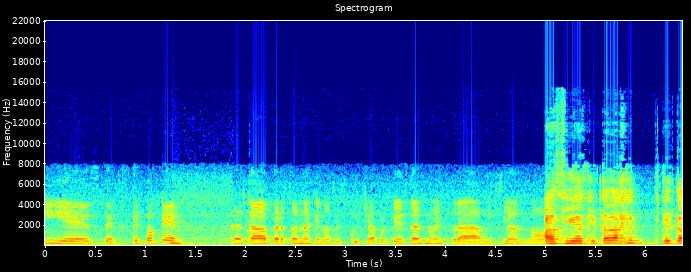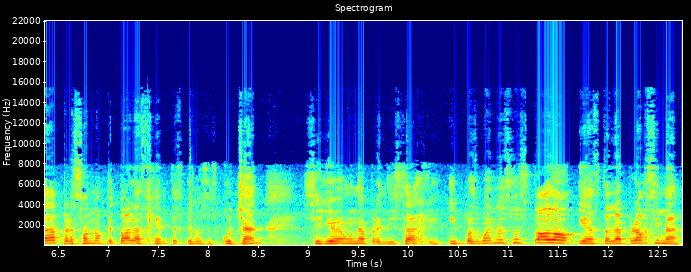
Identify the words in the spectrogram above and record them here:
y este pues, que toquen a cada persona que nos escucha, porque esa es nuestra misión, ¿no? así es que cada gente, que cada persona, que todas las gentes que nos escuchan se lleven un aprendizaje. Y pues bueno, eso es todo y hasta la próxima.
